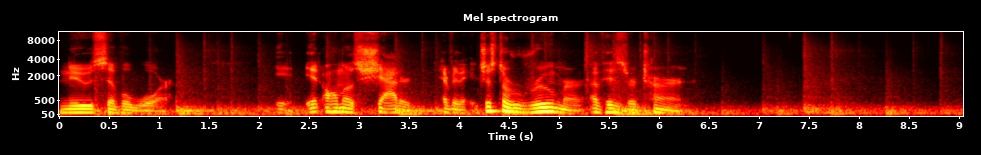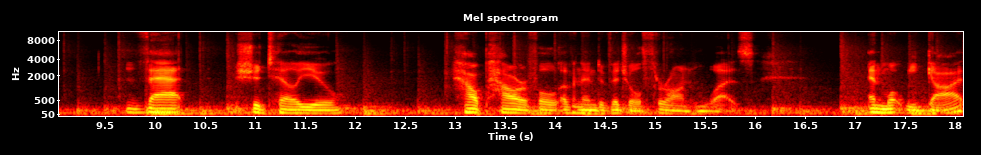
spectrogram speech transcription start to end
new civil war. It, it almost shattered everything. Just a rumor of his return that should tell you how powerful of an individual Thrawn was. And what we got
